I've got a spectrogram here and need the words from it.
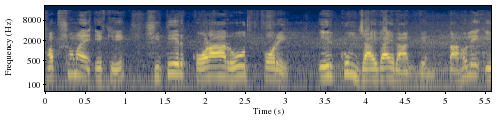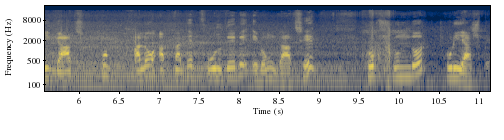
সবসময় একে শীতের কড়া রোদ পরে এরকম জায়গায় রাখবেন। তাহলে এই গাছ খুব ভালো আপনাকে ফুল দেবে এবং গাছে খুব সুন্দর কুড়ি আসবে।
